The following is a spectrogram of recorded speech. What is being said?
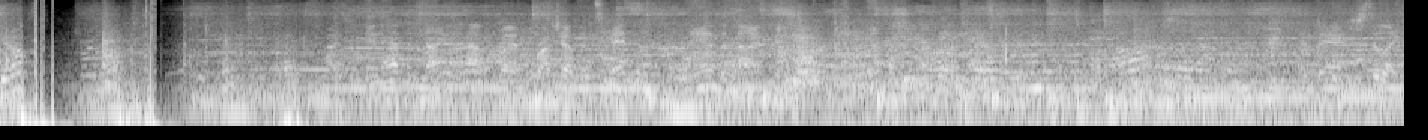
Get up. Have the nine and a half, but I brought you out the ten and the nine. And then just to like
